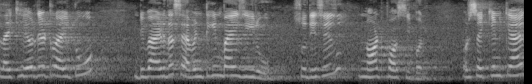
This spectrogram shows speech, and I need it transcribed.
like here they try to divide the seventeen by zero so this is not possible और सेकेंड क्या है?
